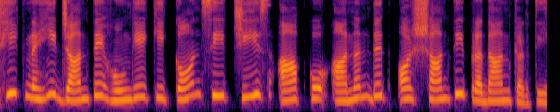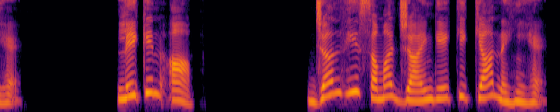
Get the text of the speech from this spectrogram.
ठीक नहीं जानते होंगे कि कौन सी चीज़ आपको आनंदित और शांति प्रदान करती है। लेकिन आप जल्द ही समझ जाएँगे कि क्या नहीं है।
